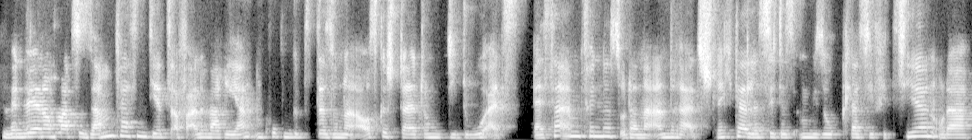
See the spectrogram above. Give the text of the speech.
Wenn wir nochmal zusammenfassend jetzt auf alle Varianten gucken, gibt es da so eine Ausgestaltung, die du als besser empfindest oder eine andere als schlechter? Lässt sich das irgendwie so klassifizieren oder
